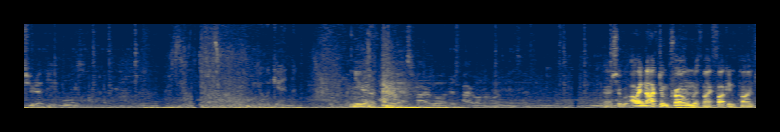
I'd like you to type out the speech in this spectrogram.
Shoot at these bulls? Here we go again. Like, Yeah. Big fireball. There's fireball not working inside. That should, oh, I knocked him prone with my fucking punch.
